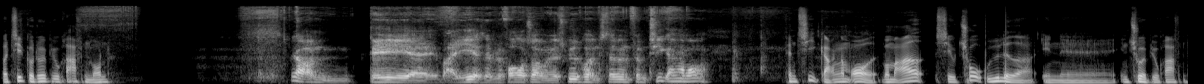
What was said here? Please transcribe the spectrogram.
hvor tit går du i biografen, morgen? Ja, det øh, varierer selvfølgelig fra år til år, men jeg skyder på en sted 5-10 gange om året. 5-10 gange om året. Hvor meget CO2 udleder en, øh, en tur i biografen?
